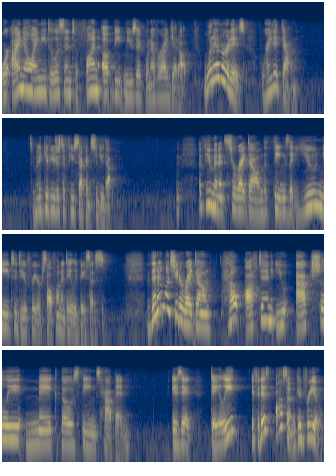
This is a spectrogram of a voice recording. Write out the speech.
or I know I need to listen to fun, upbeat music whenever I get up. Whatever it is, write it down. So I'm going to give you just a few seconds to do that. A few minutes to write down the things that you need to do for yourself on a daily basis. Then I want you to write down how often you actually make those things happen. Is it daily? If it is, awesome, good for you.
